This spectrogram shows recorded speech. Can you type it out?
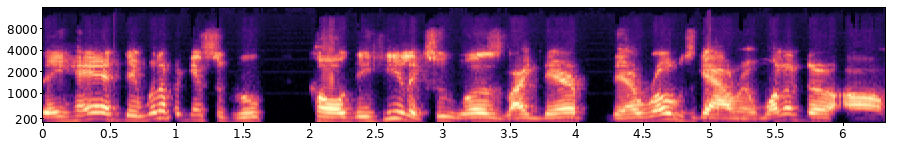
they had, they went up against a group called the Helix, who was like their their rogues gallery. And one of the um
